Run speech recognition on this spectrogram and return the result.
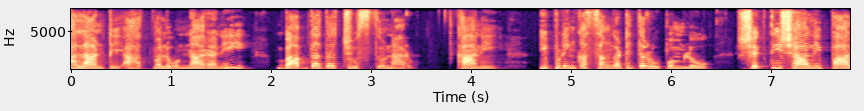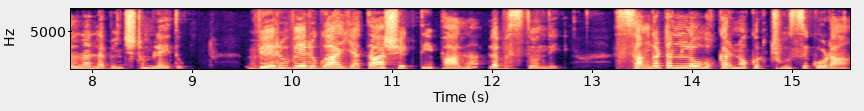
అలాంటి ఆత్మలు ఉన్నారని బాబ్దాదా చూస్తున్నారు. కానీ ఇప్పుడు ఇంకా సంఘటిత రూపంలో శక్తిశాలి పాలన లభించటం లేదు. వేరువేరుగా యథాశక్తి పాలన లభిస్తుంది. సంఘటనలో ఒకరినొకరు చూసి కూడా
